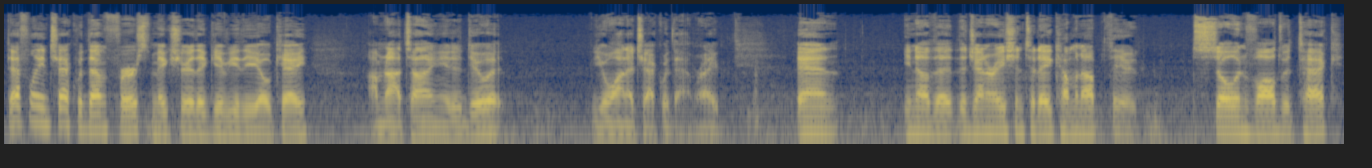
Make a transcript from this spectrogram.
definitely check with them first. Make sure they give you the okay. I'm not telling you to do it. You want to check with them, right? And you know, the the generation today coming up, they're so involved with tech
